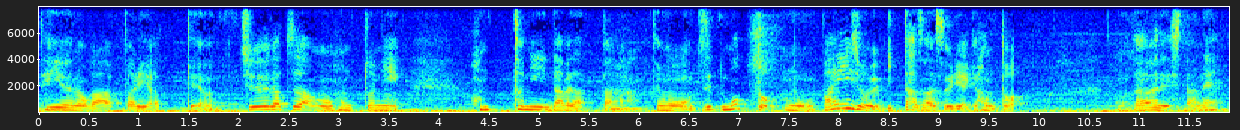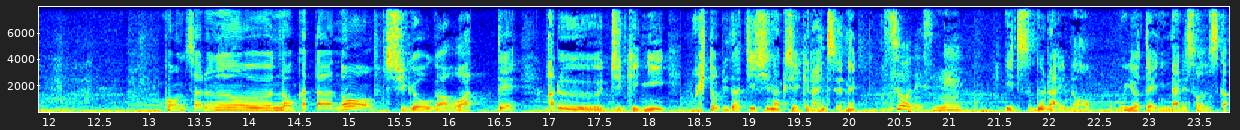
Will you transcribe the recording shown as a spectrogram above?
っていうのがやっぱりあって10月はもう本当に本当にダメだった。なでもぜもっともう倍以上いったはずなんですよ売り上げ本当は。もうダメでしたね。コンサルの方の修行が終わってある時期に独り立ちしなくちゃいけないんですよね。そうですね。いつぐらいの予定になりそうですか？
